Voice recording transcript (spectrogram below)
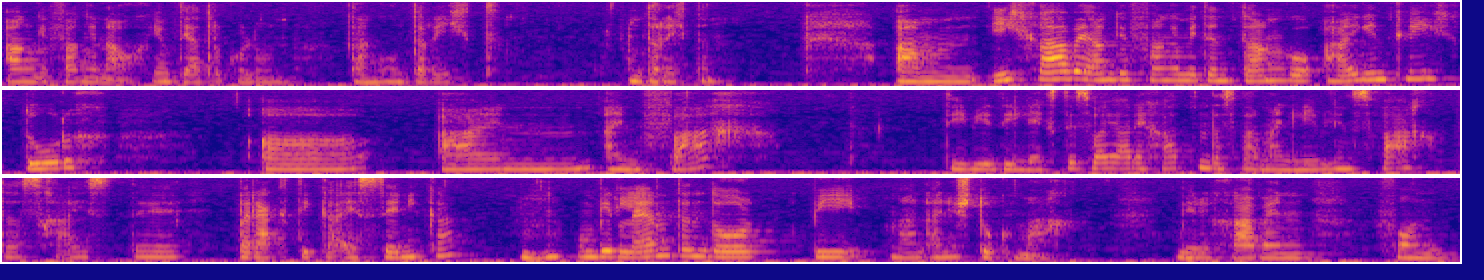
angefangen auch im Teatro Colón Tango-Unterricht unterrichten. Ähm, ich habe angefangen mit dem Tango eigentlich durch äh, ein, ein Fach, die wir die letzten zwei Jahre hatten. Das war mein Lieblingsfach. Das heißt äh, Praktika Escenica. Mhm. Und wir lernten dort, wie man ein Stück macht. Wir haben von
